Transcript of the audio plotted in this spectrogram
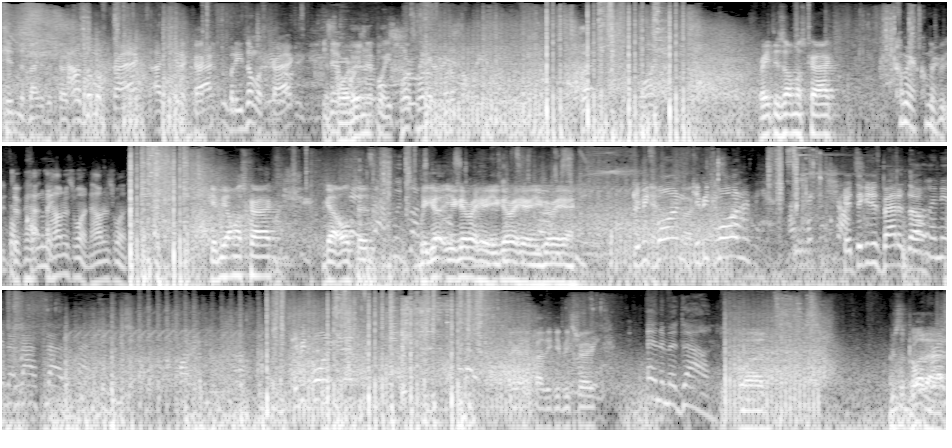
Kid in the back of the truck. Hound's almost cracked. I should have cracked him, but he's almost cracked. He's It's in a ordered. Wait, port, port, port, port. Flash. One. Wraith is almost cracked. Come here, come The, here. the, Come to the me. hound is one. Hound is one. Gibby almost cracked. You got ulted. You go. You go right here. You go right here. You go right here. Give me one. Give me one. I'm Okay, I think he just batted though. Calling in a lifeline package. Give me one again. I got hit by the Gibby strike. Enemy down. Blood. Where's the blood at?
